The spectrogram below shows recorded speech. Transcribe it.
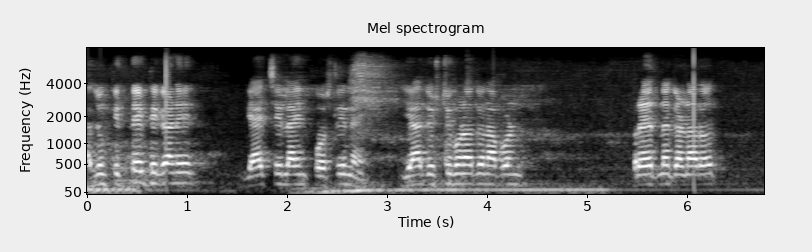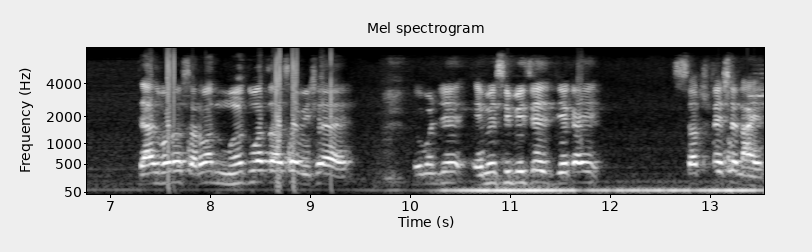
अजून कित्येक ठिकाणी गॅसची लाईन पोचली नाही. या दृष्टिकोनातून आपण प्रयत्न करणार आहोत. त्याचबरोबर सर्वात महत्त्वाचा असा विषय आहे तो म्हणजे एम एस सी बीचे जे काही सबस्टेशन आहेत.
